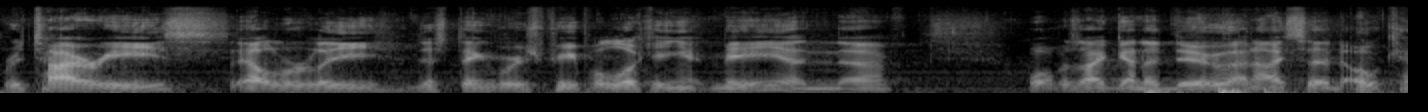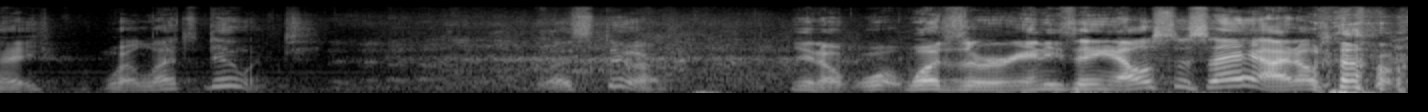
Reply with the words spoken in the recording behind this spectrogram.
retirees, elderly, distinguished people looking at me, and uh, what was I going to do? And I said, okay, well, let's do it. let's do it. You know, was there anything else to say? I don't know.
